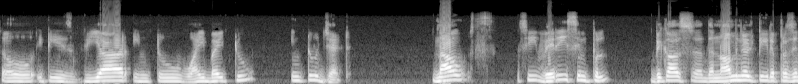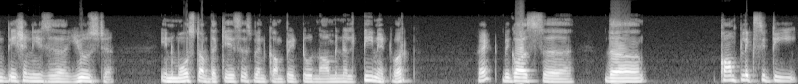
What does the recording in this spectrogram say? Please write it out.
So it is VR into Y by 2 into Z. Now see very simple because uh, the nominal T representation is uh, used in most of the cases when compared to nominal T network right because uh, the complexity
